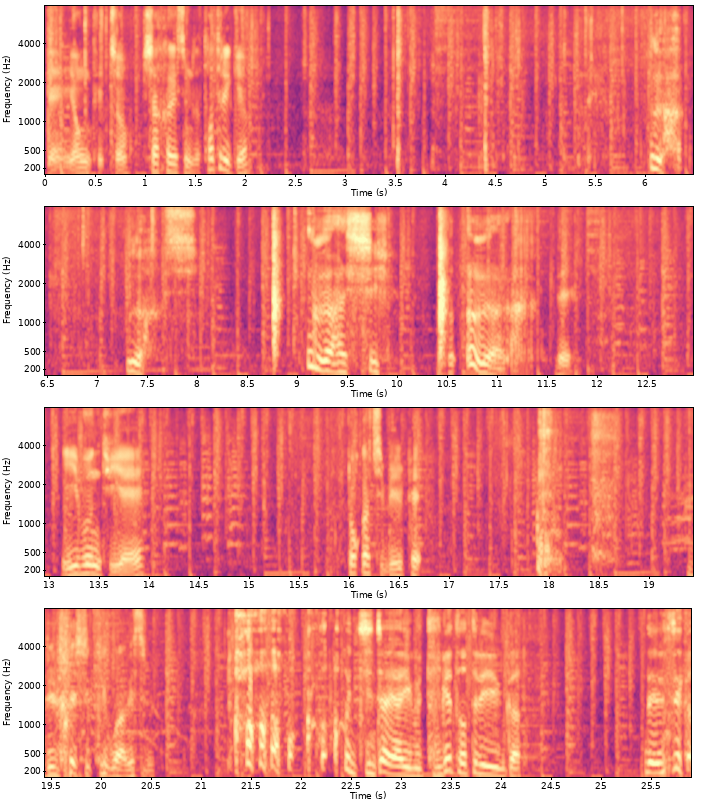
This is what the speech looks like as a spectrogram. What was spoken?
네, 0 됐죠. 시작하겠습니다. 터트릴게요. 으아, 으아, 씨, 으아, 씨, 으아. 네. 2분 뒤에 똑같이 밀폐 밀폐 시키고 하겠습니다. 진짜 야 이거 두 개 터뜨리니까 냄새가.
